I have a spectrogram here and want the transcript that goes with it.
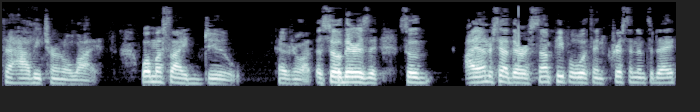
to have eternal life? What must I do to have eternal life?" So there is a so I understand there are some people within Christendom today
